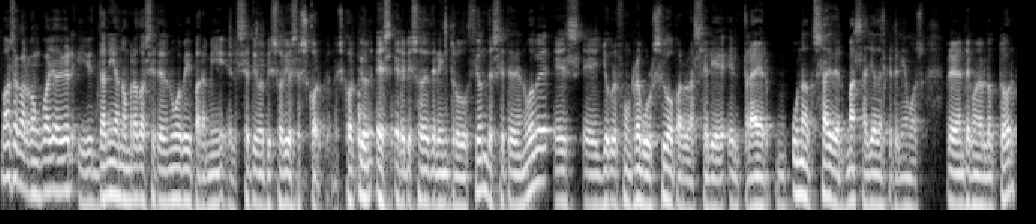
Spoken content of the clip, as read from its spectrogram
Vamos a acabar con Voyager y Dani ha nombrado a 7 de 9 y para mí el séptimo episodio es Scorpion. Scorpion es el episodio de la introducción de 7 de 9, es, eh, yo creo que fue un revulsivo para la serie el traer un outsider más allá del que teníamos previamente con el Doctor.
